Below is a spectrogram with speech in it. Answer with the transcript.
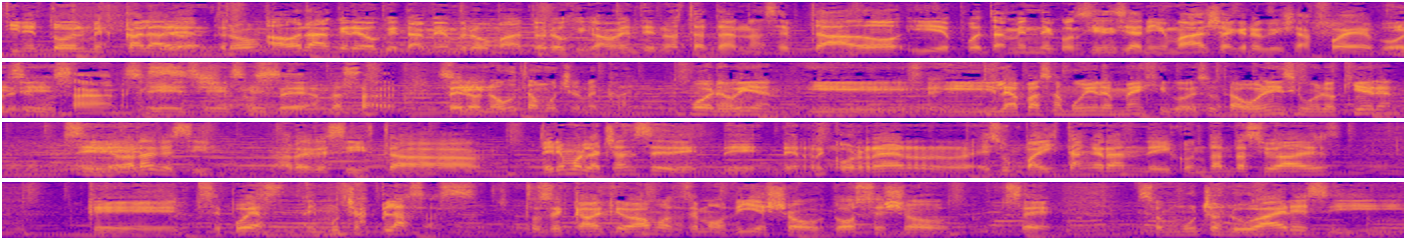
tiene todo el mezcal Pero adentro. Ahora creo que también bromatológicamente no está tan aceptado y después también de conciencia animal ya creo que ya fue, pobre sí. gusano. Sí, sí, No sí. sé, andás a ver. Pero Sí. nos gusta mucho el mezcal. Bueno, bien. Y, y la pasan muy bien en México, eso está buenísimo, los quieren. Sí, Eh, verdad que sí, la verdad que sí, está... Tenemos la chance de, de- de recorrer, es un país tan grande y con tantas ciudades que se puede, hacer- hay muchas plazas. Entonces cada vez que vamos hacemos 10 shows, 12 shows, no sé, son muchos lugares y,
